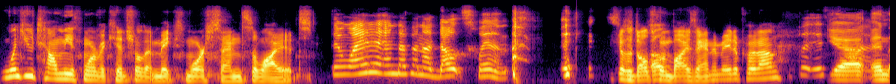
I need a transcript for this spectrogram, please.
Once you tell me it's more of a kid show, that makes more sense of why it's Then why did it end up in Adult Swim? because Adult Oh. Swim buys anime to put on. But it's Yeah, not. and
